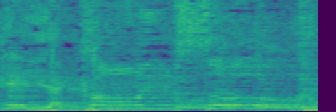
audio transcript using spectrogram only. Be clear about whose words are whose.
Speaker 1: de un día que ya comenzó.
